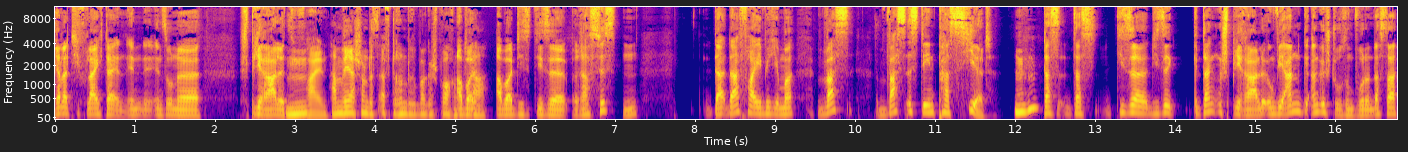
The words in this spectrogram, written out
relativ leichter in, in, in so eine Spirale zu fallen. haben wir ja schon des Öfteren drüber gesprochen. Aber, klar. aber dies, diese Rassisten, da, da frage ich mich immer, was, was ist denen passiert? Mhm. Dass, dass diese, diese Gedankenspirale irgendwie an, angestoßen wurde und dass da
